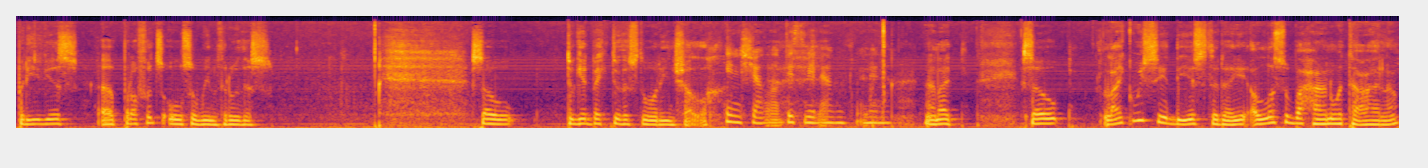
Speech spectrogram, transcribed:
Previous uh, prophets also went through this. So, to get back to the story, inshallah. Inshallah. Bismillah. Maulana. Alright. So, like we said yesterday, Allah subhanahu wa ta'ala,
